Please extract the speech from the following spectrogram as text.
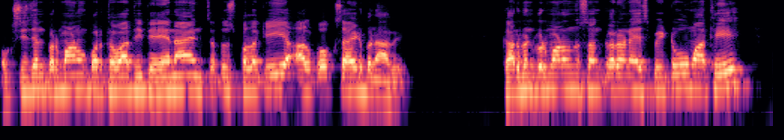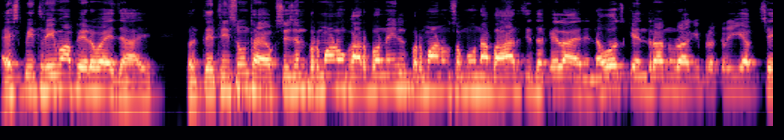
ઓક્સિજન પરમાણુ પર થવાથી તે એનાયન ચતુષ્ફલકીય આલ્કોક્સાઇડ બનાવે. કાર્બન પરમાણુનું સંકરણ એસપી ટુમાંથી એસપી થ્રીમાં ફેરવાઈ જાય. પણ તેથી શું થાય? ઓક્સિજન પરમાણુ કાર્બોનિલ પરમાણુ સમૂહના બહારથી ધકેલાય અને નવો જ કેન્દ્રાનુરાગી પ્રક્રિયક છે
